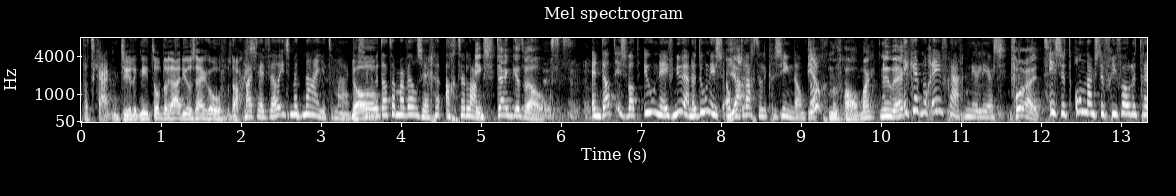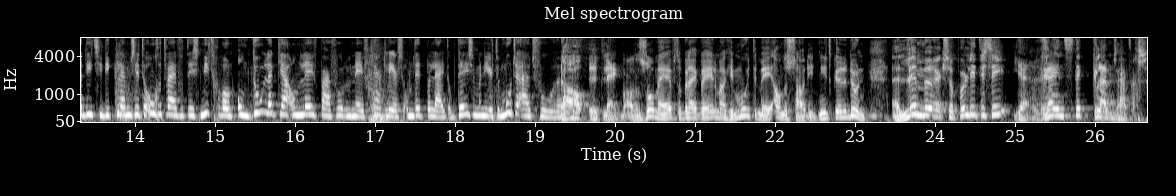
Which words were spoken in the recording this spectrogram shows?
dat ga ik natuurlijk niet op de radio zeggen overdag. Maar het heeft wel iets met naaien te maken. Nou, Zullen we dat dan maar wel zeggen? Achterlangs. Ik denk het wel. En dat is wat uw neef nu aan het doen is, overdrachtelijk gezien dan, Ja, toch? mevrouw, mag ik nu weg? Ik heb nog één vraag, meneer Leers. Vooruit. Is het, ondanks de frivole traditie die klem zitten ongetwijfeld is... niet gewoon ondoenlijk, ja onleefbaar voor uw neef Gert Leers... om dit beleid op deze manier te moeten uitvoeren? Nou, het lijkt me andersom. Hij heeft er blijkbaar helemaal geen moeite mee. Anders zou hij het niet kunnen doen. Eh, Limburgse politici, je reinste klemzetters.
